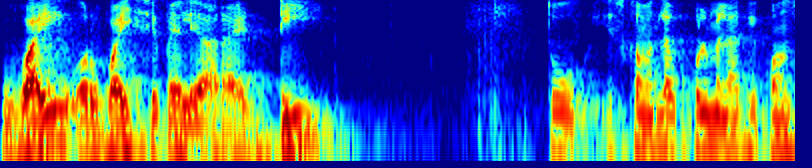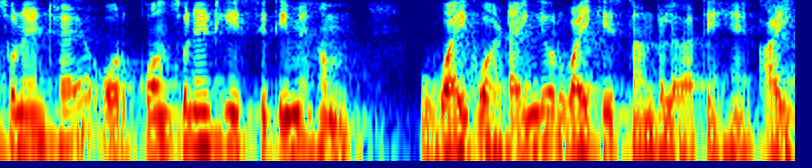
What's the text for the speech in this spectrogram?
वाई और वाई से पहले आ रहा है डी तो इसका मतलब कुल मिला के कॉन्सोनेंट है और कॉन्सोनेंट की स्थिति में हम वाई को हटाएँगे और वाई के स्थान पर लगाते हैं आई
